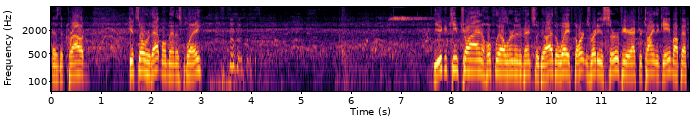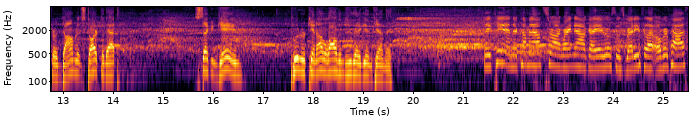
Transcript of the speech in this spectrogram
as the crowd gets over that momentous play. you could keep trying. Hopefully, I'll learn it eventually. But either way, Thornton's ready to serve here after tying the game up after a dominant start to that second game. Poudre cannot allow them to do that again, can they? They can. And they're coming out strong right now. Gallegos was ready for that overpass,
